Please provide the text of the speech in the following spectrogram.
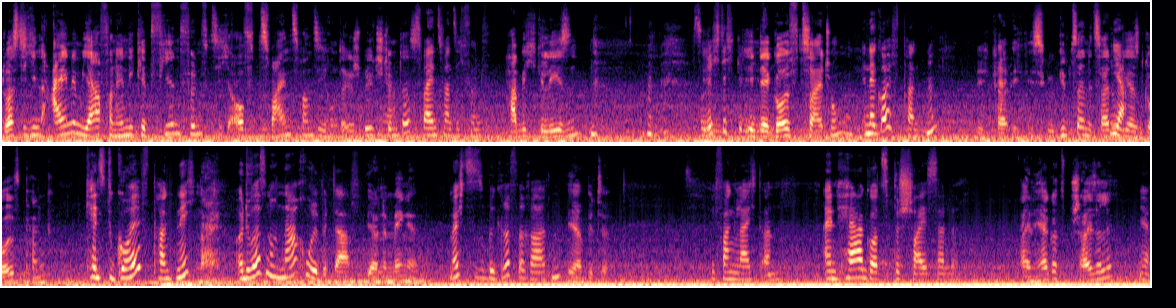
Du hast dich in einem Jahr von Handicap 54 auf 22 runtergespielt, stimmt das? 22,5. Habe ich gelesen. Hast du richtig In gelesen? der Golfzeitung. In der Golfpunk, ne? Gibt es eine Zeitung, Ja. die heißt Golfpunk? Kennst du Golfpunk nicht? Nein. Und du hast noch Nachholbedarf. Ja, eine Menge. Möchtest du so Begriffe raten? Ja, bitte. Wir fangen leicht an. Ein Herrgottsbescheißerle. Ein Herrgottsbescheißerle? Ja.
